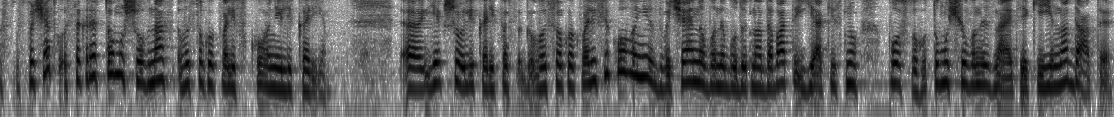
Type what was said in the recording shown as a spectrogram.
спочатку секрет в тому, що в нас висококваліфіковані лікарі. Якщо лікарі вис- висококваліфіковані, звичайно, вони будуть надавати якісну послугу, тому що вони знають, як її надати,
